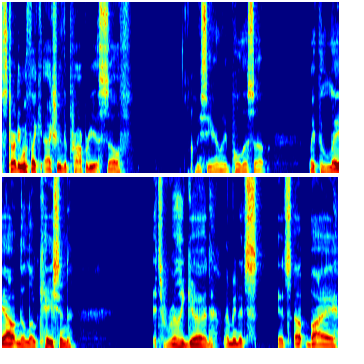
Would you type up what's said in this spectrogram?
starting with like actually the property itself. Let me see here. Let me pull this up. Like the layout and the location, it's really good. I mean, it's it's up by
